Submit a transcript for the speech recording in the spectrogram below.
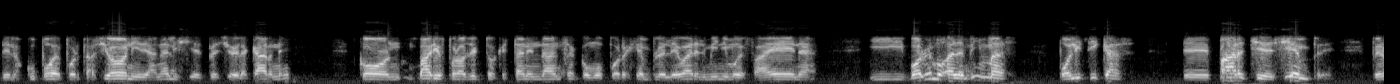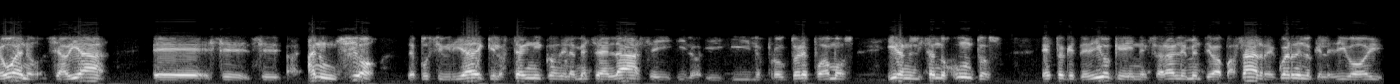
los cupos de exportación y de análisis del precio de la carne, con varios proyectos que están en danza, como por ejemplo elevar el mínimo de faena, y volvemos a las mismas políticas eh, parche de siempre. Pero bueno, se había eh, se, anunció la posibilidad de que los técnicos de la mesa de enlace y, los productores podamos ir analizando juntos esto que te digo que inexorablemente va a pasar. Recuerden lo que les digo hoy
